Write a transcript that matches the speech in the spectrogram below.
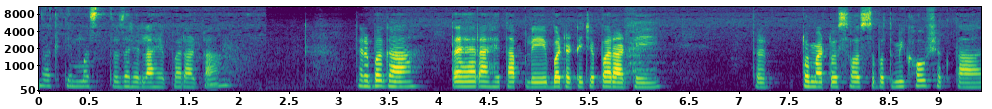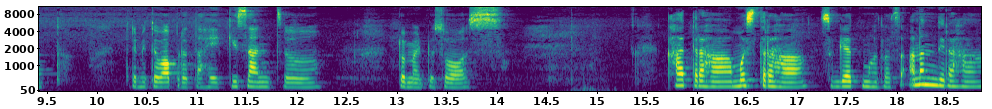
बघ किती मस्त झालेला आहे पराठा. तर बघा तयार आहेत आपले बटाट्याचे पराठे. तर टोमॅटो सॉससोबत तुम्ही खाऊ शकतात. तर मी ते वापरत आहे किसानचं टोमॅटो सॉस. खात राहा मस्त राहा सगळ्यात महत्त्वाचं आनंदी राहा.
